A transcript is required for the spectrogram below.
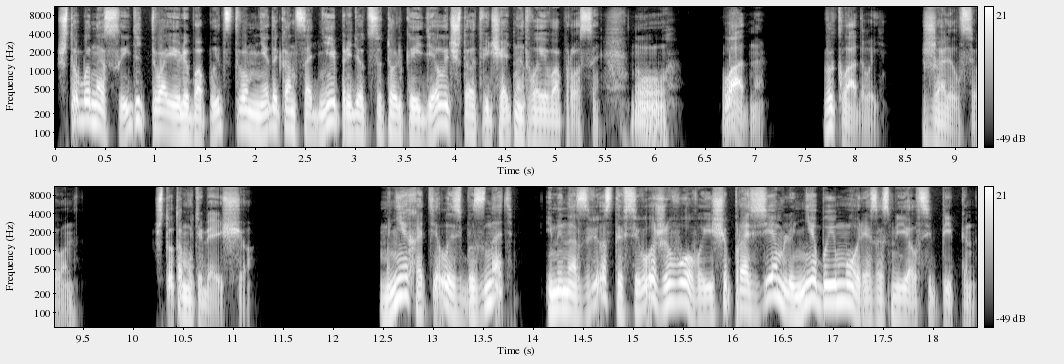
«Чтобы насытить твое любопытство, мне до конца дней придется только и делать, что отвечать на твои вопросы. Ну, ладно, выкладывай», — жалился он. «Что там у тебя еще?» «Мне хотелось бы знать имена звезд и всего живого, еще про землю, небо и море», — засмеялся Пиппин.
